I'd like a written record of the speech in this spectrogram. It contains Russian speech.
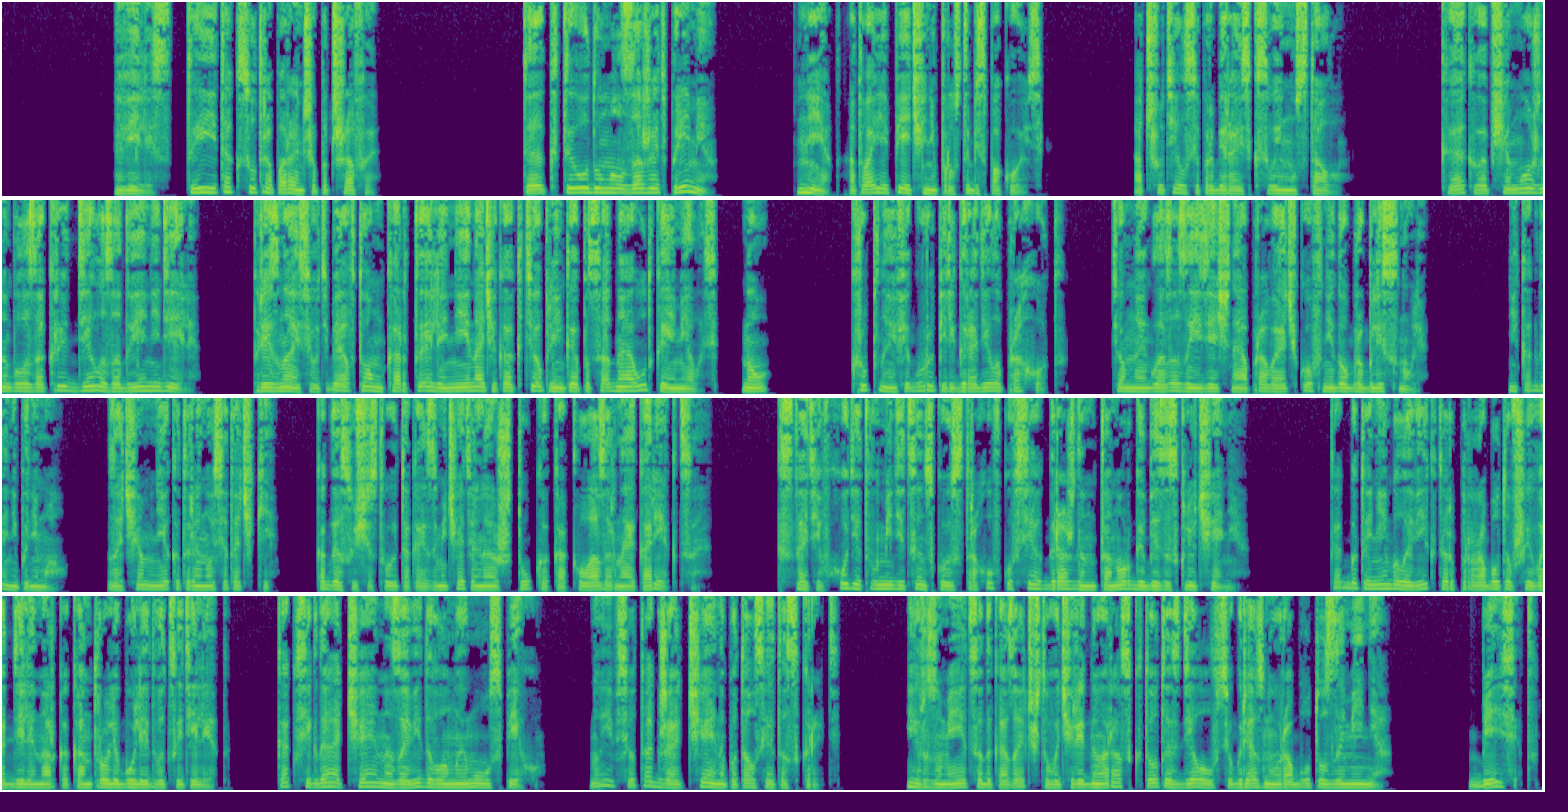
«Велес, ты и так с утра пораньше под шофе. «Так ты удумал зажать премию?» «Нет, о твоей печени просто беспокоюсь». Отшутился, пробираясь к своему столу. «Как вообще можно было закрыть дело за две недели? Признайся, у тебя в том картеле не иначе как тепленькая подсадная утка имелась. Ну?» Крупная фигура перегородила проход. Темные глаза за изящной оправой очков недобро блеснули. Никогда не понимал, зачем некоторые носят очки когда существует такая замечательная штука, как лазерная коррекция. Кстати, входит в медицинскую страховку всех граждан Тонорга без исключения. Как бы то ни было, Виктор, проработавший в отделе наркоконтроля более 20 лет, как всегда отчаянно завидовал моему успеху, но и все так же отчаянно пытался это скрыть. И, разумеется, доказать, что в очередной раз кто-то сделал всю грязную работу за меня. Бесит.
